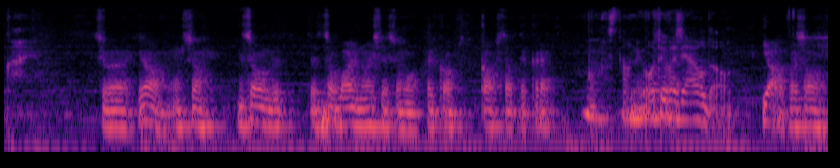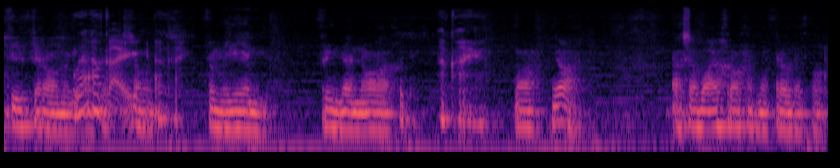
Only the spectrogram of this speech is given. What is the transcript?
Okay. So ja, ons sal dit sal dit, dit sal baie nice wees om by Kaap, Kaapstad te kry. Maar staan nie. Otto was jy al daar? Ja, was al vier keer al met Well, okay. met Okay. familie en vriende en nou goed. Okay. Maar ja, ek sal baie graag met my vrou dit wil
